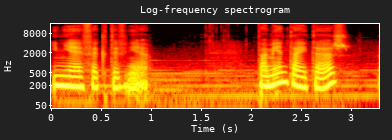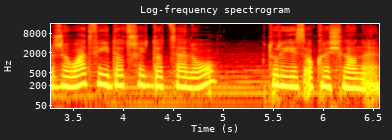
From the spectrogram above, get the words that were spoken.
i nieefektywnie. Pamiętaj też, że łatwiej dotrzeć do celu, który jest określony.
